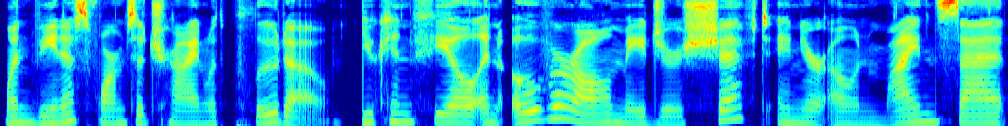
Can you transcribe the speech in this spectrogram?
when Venus forms a trine with Pluto. You can feel an overall major shift in your own mindset.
